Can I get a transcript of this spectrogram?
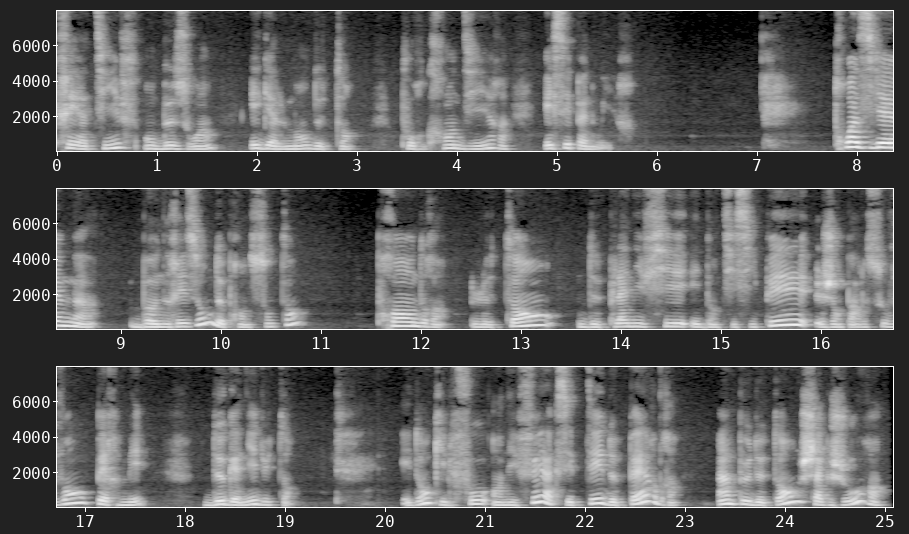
créatif ont besoin également de temps pour grandir et s'épanouir. Troisième bonne raison de prendre son temps. Prendre le temps de planifier et d'anticiper, j'en parle souvent, permet de gagner du temps. Et donc il faut en effet accepter de perdre un peu de temps chaque jour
